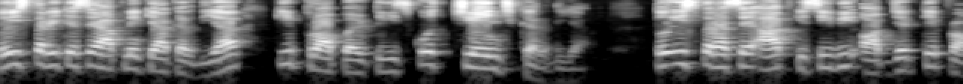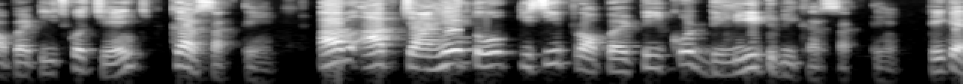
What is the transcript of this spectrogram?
तो इस तरीके से आपने क्या कर दिया कि प्रॉपर्टीज़ को चेंज कर दिया। तो इस तरह से आप किसी भी ऑब्जेक्ट के प्रॉपर्टीज़ को चेंज कर सकते हैं। अब आप चाहें तो किसी प्रॉपर्टी को डिलीट भी कर सकते हैं, ठीक है?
